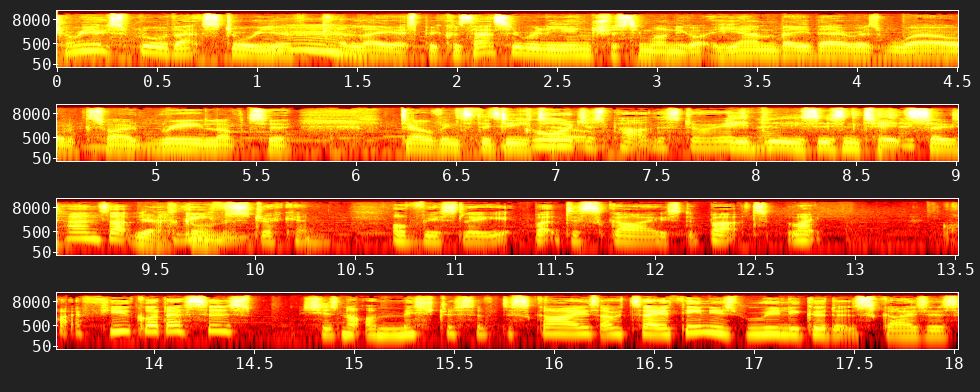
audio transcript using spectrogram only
Shall we explore that story of Hmm. Calais? Because that's a really interesting one. You've got Iambe there as well. So I'd really love to delve into the detail. Gorgeous part of the story. Isn't It it is, isn't it? So, she turns up yeah, go on then. grief stricken, obviously, but disguised. But like quite a few goddesses, she's not a mistress of disguise. I would say Athene is really good at disguises,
